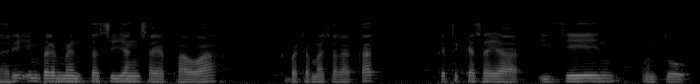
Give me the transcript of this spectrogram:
Dari implementasi yang saya bawa kepada masyarakat ketika saya izin untuk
